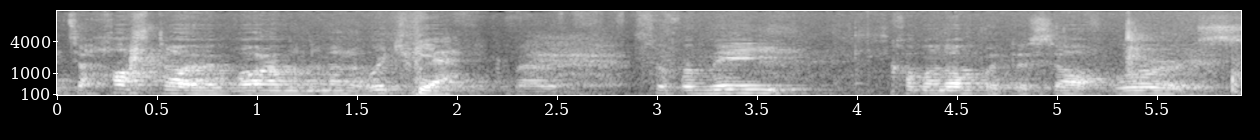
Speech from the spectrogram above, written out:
It's a hostile environment no matter which way Yeah. you think about it. So for me, coming up with the soft words, Yeah.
